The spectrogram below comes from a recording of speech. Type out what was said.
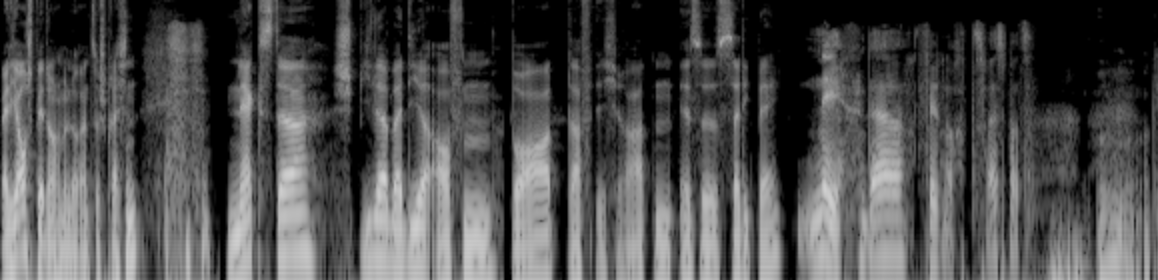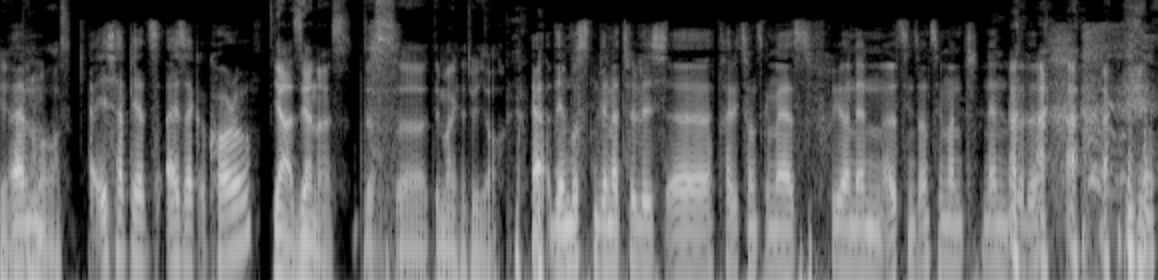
Werde ich auch später noch mit Lorenzo sprechen. Nächster Spieler bei dir auf dem Board, darf ich raten, ist es Sadiq Bay? Nee, da fehlt noch zwei Spots. Oh, okay, dann ähm, raus. Ich habe jetzt Isaac Okoro. Ja, sehr nice. Das, äh, den mag ich natürlich auch. ja, den mussten wir natürlich äh, traditionsgemäß früher nennen, als ihn sonst jemand nennen würde.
